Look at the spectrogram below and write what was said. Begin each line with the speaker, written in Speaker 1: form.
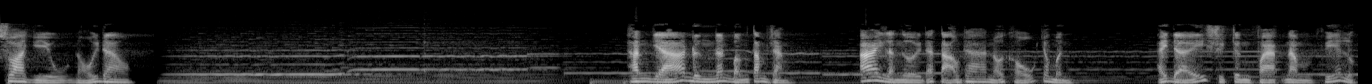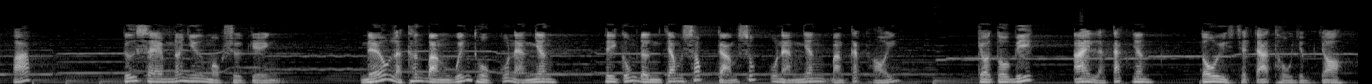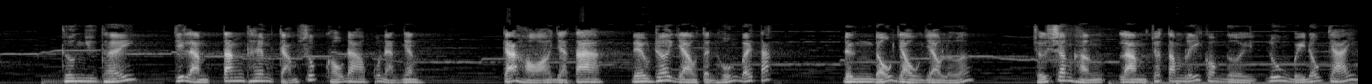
Speaker 1: xoa dịu nỗi đau. Hành giả đừng nên bận tâm rằng ai là người đã tạo ra nỗi khổ cho mình. Hãy để sự trừng phạt nằm phía luật pháp. Cứ xem nó như một sự kiện. Nếu là thân bằng quyến thuộc của nạn nhân, thì cũng đừng chăm sóc cảm xúc của nạn nhân bằng cách hỏi. Cho tôi biết ai là tác nhân, tôi sẽ trả thù giùm cho. Thương như thế chỉ làm tăng thêm cảm xúc khổ đau của nạn nhân. Cả họ và ta đều rơi vào tình huống bế tắc. Đừng đổ dầu vào lửa. Sự sân hận làm cho tâm lý con người luôn bị đốt cháy,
